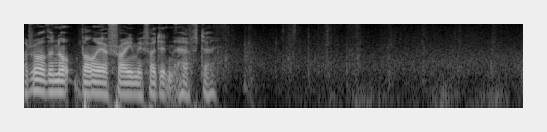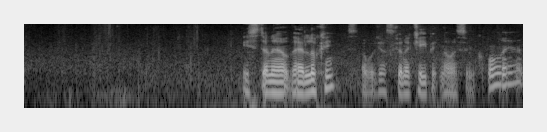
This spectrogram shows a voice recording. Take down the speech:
I'd rather not buy a frame if I didn't have to. He's still out there looking, so we're just going to keep it nice and quiet.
